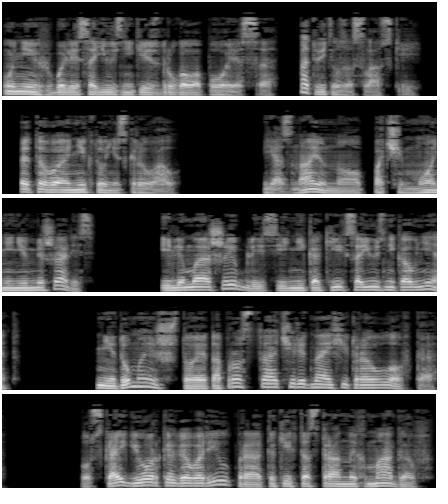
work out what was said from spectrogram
«У них были союзники из другого пояса», — ответил Заславский. «Этого никто не скрывал». «Я знаю, но почему они не вмешались? Или мы ошиблись, и никаких союзников нет? Не думаешь, что это просто очередная хитрая уловка? Пускай Георг и говорил про каких-то странных магов,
